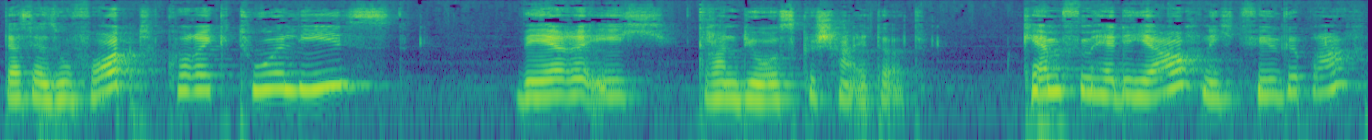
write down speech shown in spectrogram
dass er sofort Korrektur liest, wäre ich grandios gescheitert. Kämpfen hätte hier auch nicht viel gebracht,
